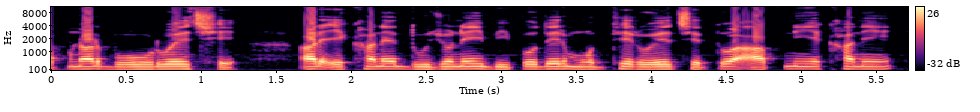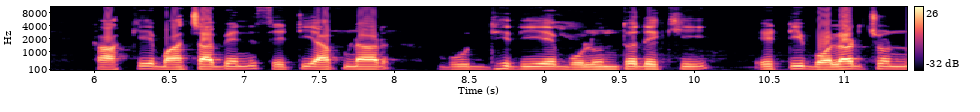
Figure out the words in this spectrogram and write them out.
আপনার বউ রয়েছে, আর এখানে দুজনেই বিপদের মধ্যে রয়েছে। তো আপনি এখানে কাকে বাঁচাবেন, সেটি আপনার বুদ্ধি দিয়ে বলুন তো দেখি, এটি বলার জন্য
